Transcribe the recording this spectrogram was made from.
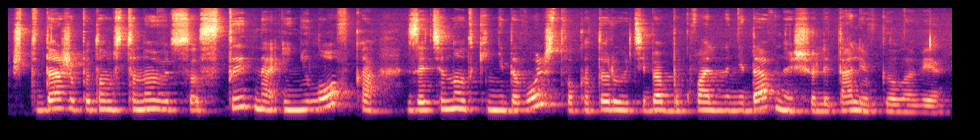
что даже потом становится стыдно и неловко за те нотки недовольства, которые у тебя буквально недавно еще летали в голове.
